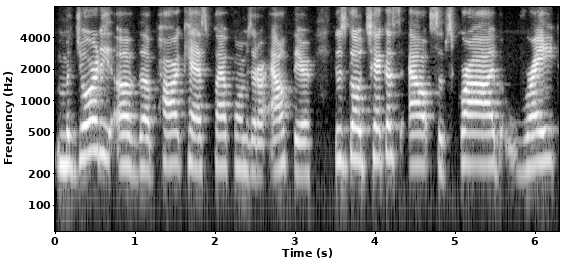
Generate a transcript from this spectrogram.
majority of the podcast platforms that are out there. Just go check us out, subscribe, rate,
